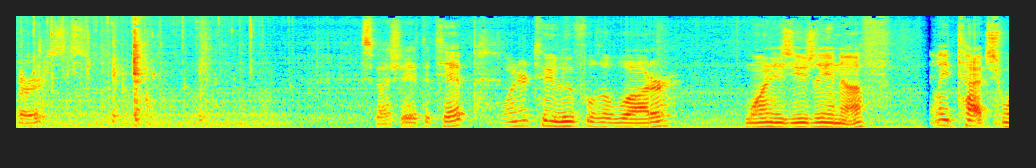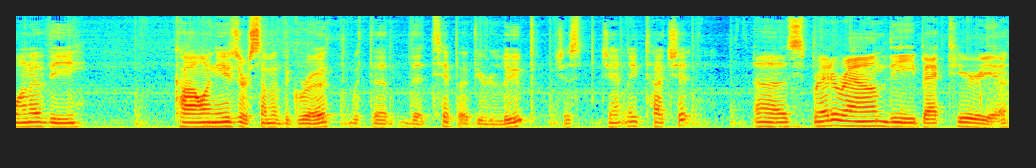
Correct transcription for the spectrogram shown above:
first. Especially at the tip. One or two loopfuls of water. One is usually enough. Gently touch one of the colonies or some of the growth with the, the tip of your loop. Just gently touch it. Uh, spread around the bacteria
